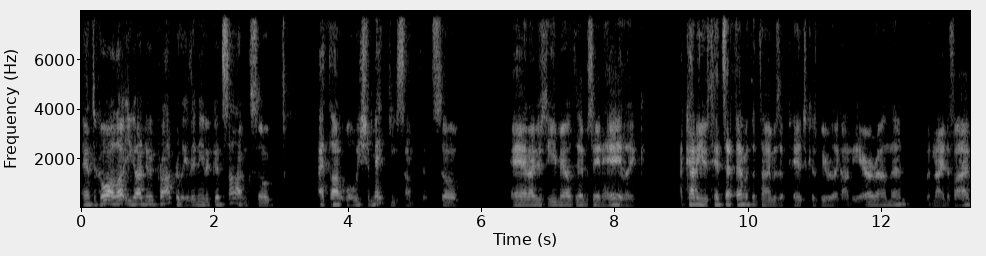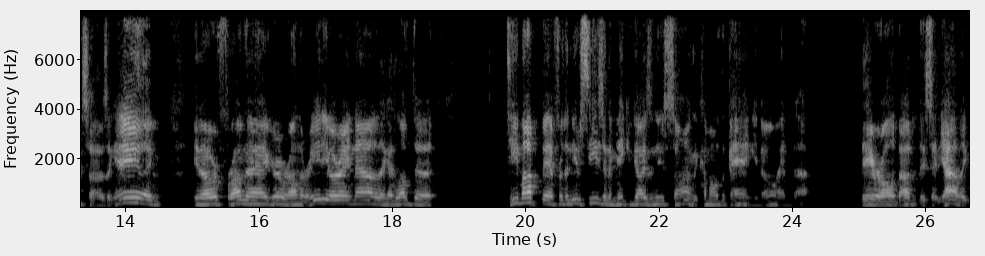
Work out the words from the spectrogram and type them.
and to go all out, you got to do it properly. They need a good song. So I thought, well, we should make them something. So, and I just emailed him saying, hey, like, I kind of used Hits FM at the time as a pitch because we were like on the air around then with nine to five. So I was like, hey, like, you know, we're from Niagara, we're on the radio right now. Like, I'd love to team up uh, for the new season and make you guys a new song to come out with a bang, you know. And uh, they were all about it. They said, yeah, like,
